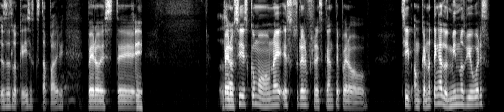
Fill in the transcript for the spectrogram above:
Eso es lo que dices, que está padre. Pero este... Sí. O Pero sea, sí es como una... Es refrescante, pero... Sí, aunque no tengas los mismos viewers,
